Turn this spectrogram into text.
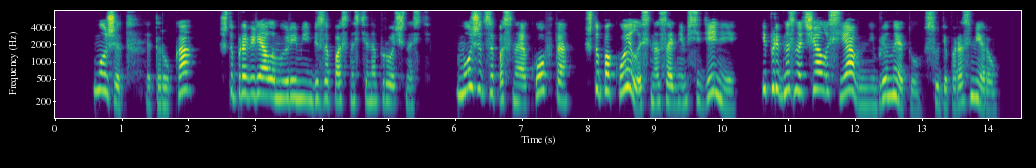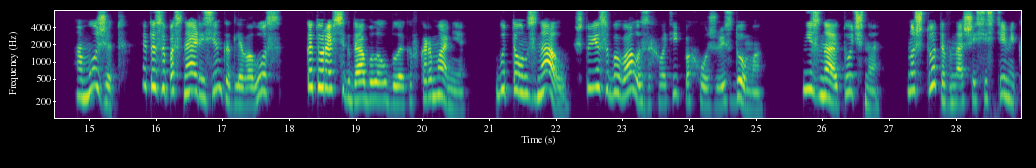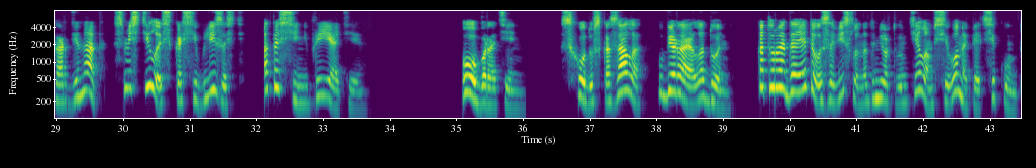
Может, это рука, что проверяла мой ремень безопасности на прочность? Может, запасная кофта, что покоилась на заднем сидении и предназначалась явно не брюнету, судя по размеру. А может, это запасная резинка для волос, которая всегда была у Блэка в кармане, будто он знал, что я забывала захватить похожую из дома. Не знаю точно, но что-то в нашей системе координат сместилось к оси близость от оси неприятия. «Оборотень!» — сходу сказала, убирая ладонь которая до этого зависла над мертвым телом всего на пять секунд.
